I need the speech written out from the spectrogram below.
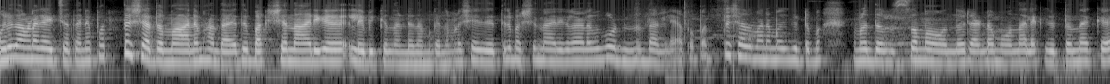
ഒരു തവണ കഴിച്ചാൽ തന്നെ പത്ത് ശതമാനം അതായത് ഭക്ഷ്യനാരിക ലഭിക്കുന്നുണ്ട് നമുക്ക്. നമ്മുടെ ശരീരത്തിൽ ഭക്ഷ്യനാരികളുടെ അളവ് കൂടുന്നതല്ലേ. അപ്പോൾ പത്ത് ശതമാനം നമുക്ക് കിട്ടുമ്പോൾ നമ്മൾ ദിവസമോ ഒന്നോ രണ്ടോ മൂന്നാലൊക്കെ കിട്ടുന്നതൊക്കെ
